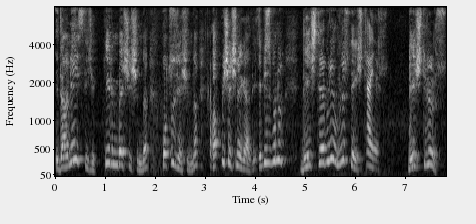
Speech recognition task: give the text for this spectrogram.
e daha ne isteyecek? 25 yaşında, 30 yaşında, 60 yaşına geldi. E biz bunu değiştirebiliyor muyuz? Değiştiriyoruz. Hayır. Değiştiriyoruz.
